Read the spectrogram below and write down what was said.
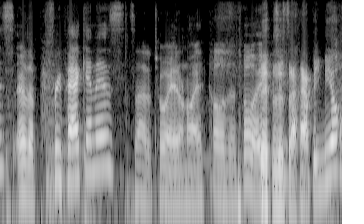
is? Or the free pack-in is? It's not a toy. I don't know why I call it a toy. Is it a Happy Meal?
